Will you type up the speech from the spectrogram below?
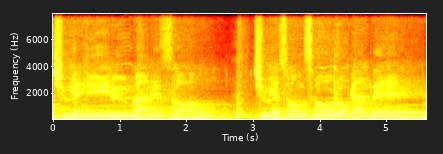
주의 이름 안에서. 주의 성소로 가네.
